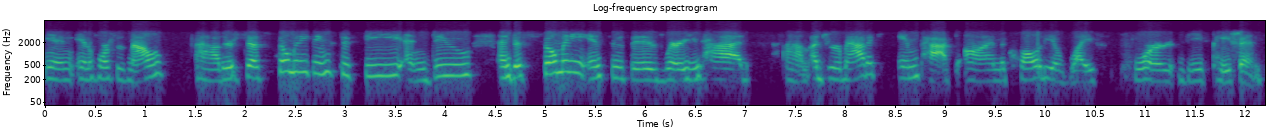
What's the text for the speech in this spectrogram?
in, in horses' mouths. Uh, there's just so many things to see and do, and just so many instances where you had um, a dramatic impact on the quality of life for these patients.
